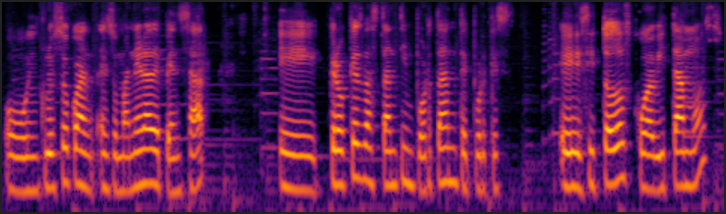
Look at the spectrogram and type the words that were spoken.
o incluso en su manera de pensar. Eh, creo que es bastante importante porque eh, si todos cohabitamos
